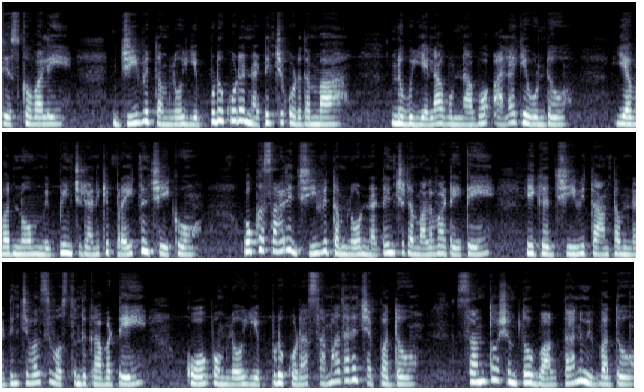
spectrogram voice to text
చేసుకోవాలి. జీవితంలో ఎప్పుడు కూడా నటించకూడదమ్మా. నువ్వు ఎలా ఉన్నావో అలాగే ఉండు. ఎవరినో మెప్పించడానికి ప్రయత్నం చేయకు. ఒకసారి జీవితంలో నటించడం అలవాటైతే ఇక జీవితాంతం నటించవలసి వస్తుంది కాబట్టి కోపంలో ఎప్పుడు కూడా సమాధానం చెప్పొద్దు. సంతోషంతో వాగ్దానం ఇవ్వద్దు.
